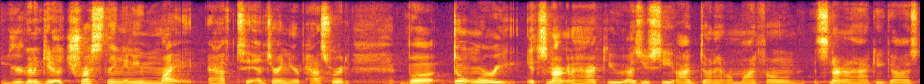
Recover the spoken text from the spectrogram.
you're gonna get a trust thing, and you might have to enter in your password, but don't worry, it's not gonna hack you. As you see, I've done it on my phone. It's not gonna hack you guys.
